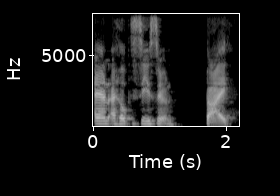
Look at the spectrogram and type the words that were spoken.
and I hope to see you soon. Bye.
